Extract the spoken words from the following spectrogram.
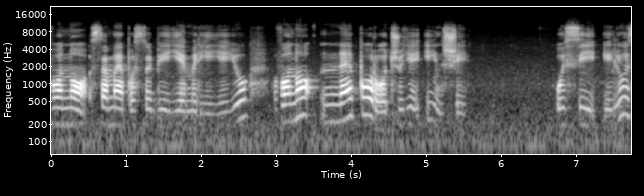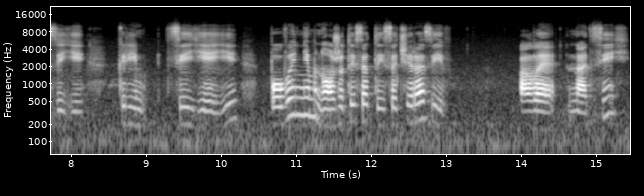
воно саме по собі є мрією, воно не породжує інші. Усі ілюзії, крім цієї, повинні множитися тисячі разів, але на цій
